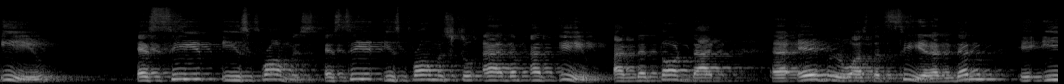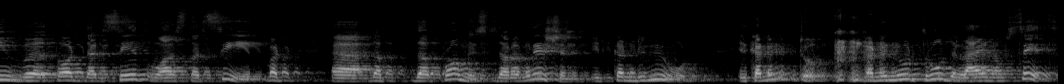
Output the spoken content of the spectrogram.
Eve, a seed is promised. A seed is promised to Adam and Eve, and they thought that uh, Abel was that seed, and then Eve uh, thought that Seth was that seed. But uh, the, the promise, the revelation, it continued. It continued to continued through the line of Seth,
